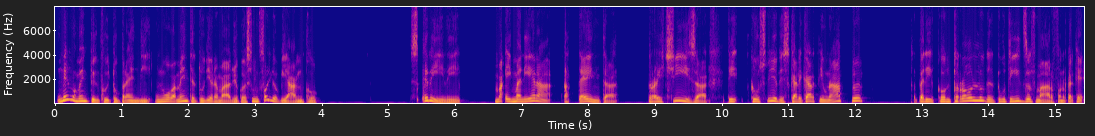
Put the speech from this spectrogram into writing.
nel momento in cui tu prendi nuovamente il tuo diario magico e su un foglio bianco scrivi, ma in maniera attenta, precisa, ti consiglio di scaricarti un'app per il controllo del tuo utilizzo smartphone, perché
